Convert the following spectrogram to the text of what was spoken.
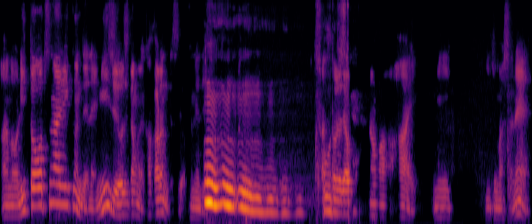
あの離島をつないでいくんでね、24時間ぐらいかかるんですよ、船で。うんうんうんうんうんうん。それで沖。縄、はい、に行きましたね。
